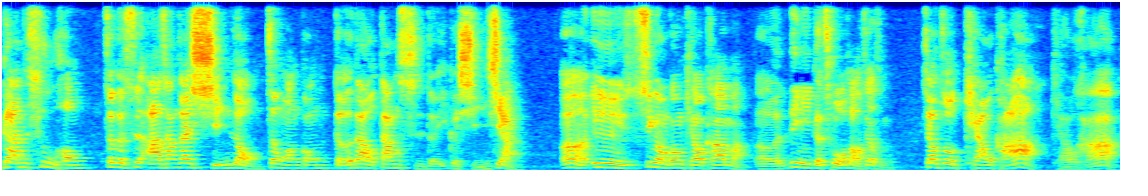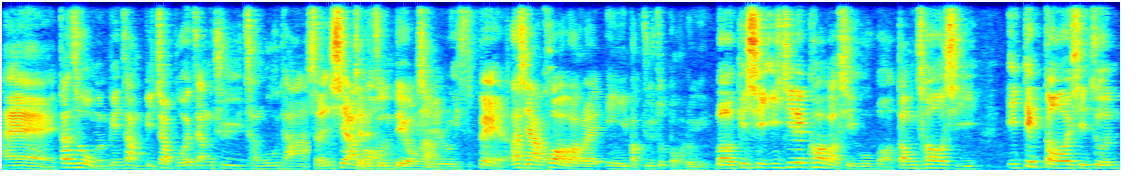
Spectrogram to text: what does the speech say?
眼树风，这个是阿昌在形容郑王公得到当时的一个形象，嗯，因为圣公公翘卡嘛，呃，另一个绰号叫什么？叫做翘卡。翘卡。哎，但是我们平常比较不会这样去称呼他，神像、哦、一个尊重啦一个 respect 啦。啊，啥看目咧？因为伊目睭足大蕊。无，其实伊即个看目是有无？当初时伊得道的时阵，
